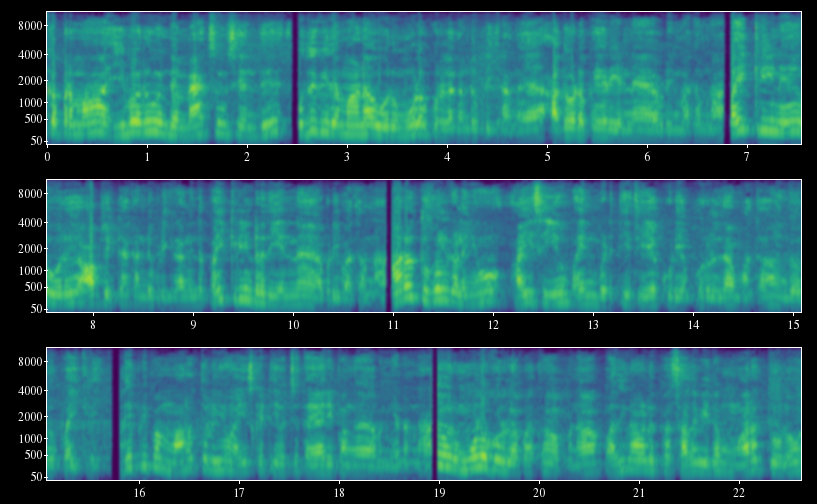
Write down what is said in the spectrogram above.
அதுக்கப்புறமா இவரும் இந்த மேக்ஸும் சேர்ந்து புதுவிதமான ஒரு மூலப்பொருளை கண்டுபிடிக்கிறாங்க. அதோட பெயர் என்ன அப்படின்னு பார்த்தோம்னா பைக்ரீனு ஒரு ஆப்ஜெக்டை கண்டுபிடிக்கிறாங்க. இந்த பைக்ரீன்றது என்ன அப்படி பார்த்தோம்னா மர துகள்களையும் ஐஸையும் பயன்படுத்தி செய்யக்கூடிய பொருள் தான் பார்த்தா இந்த ஒரு பைக்ரி அது எப்படிப்பா மரத்துலையும் ஐஸ் கட்டி வச்சு தயாரிப்பாங்க அப்படின்னு கேட்டோம்னா ஒரு மூலப்பொருளை பார்த்தோம் அப்படின்னா பதினாலு ப- சதவீதம் மரத்தூளும்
